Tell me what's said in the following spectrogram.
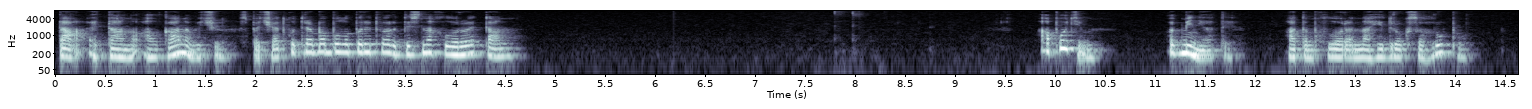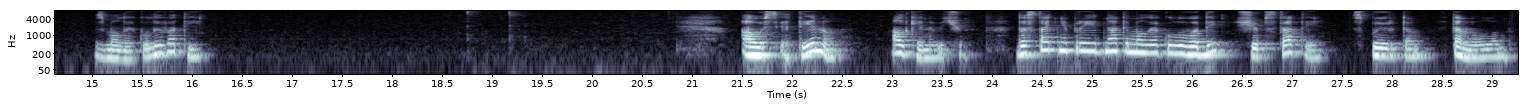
Та Етану Алкановичу спочатку треба було перетворитись на хлороетан. А потім обміняти атом хлора на гідроксогрупу з молекули води. А ось етину Алкеновичу достатньо приєднати молекулу води, щоб стати спиртом, етанолом.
